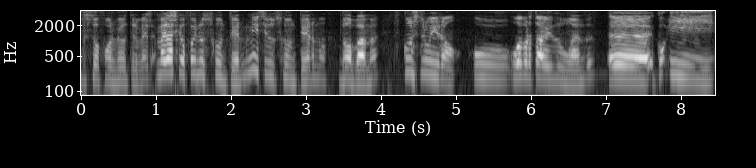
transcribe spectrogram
se eu for ver outra vez, mas acho que foi no segundo termo, no início do segundo termo do Obama, construíram o, o laboratório do Land uh, e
